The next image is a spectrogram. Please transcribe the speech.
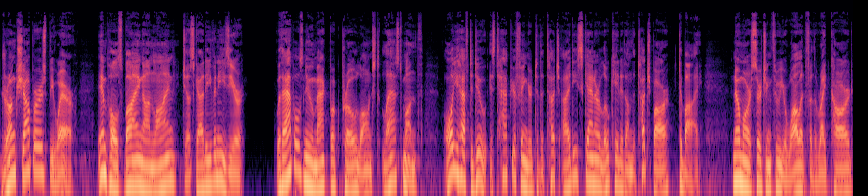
Drunk shoppers beware. Impulse buying online just got even easier. With Apple's new MacBook Pro launched last month, all you have to do is tap your finger to the Touch ID scanner located on the touch bar to buy. No more searching through your wallet for the right card.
